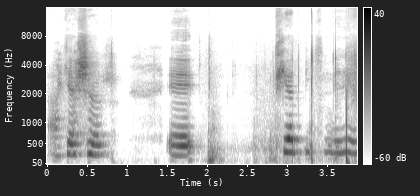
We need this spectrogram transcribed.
Arkadaşlar e, fiyat dediğim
